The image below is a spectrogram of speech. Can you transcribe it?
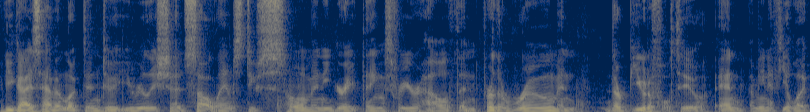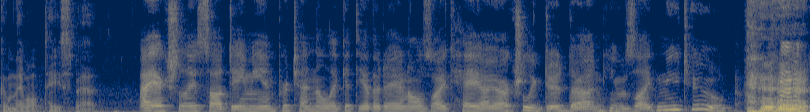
if you guys haven't looked into it, you really should. Salt lamps do so many great things for your health and for the room, and they're beautiful too. And I mean, if you lick them, they won't taste bad. I actually saw Damien pretend to lick it the other day, and I was like, hey, I actually did that. And he was like, me too.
